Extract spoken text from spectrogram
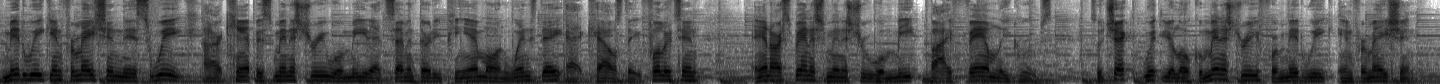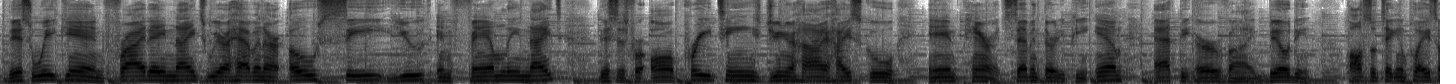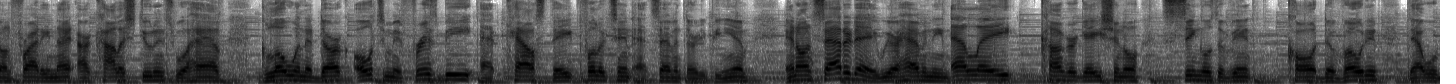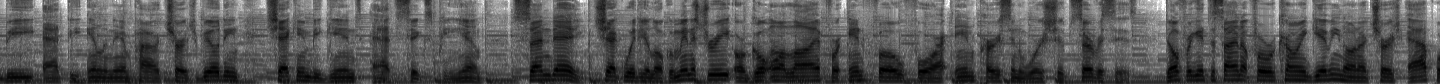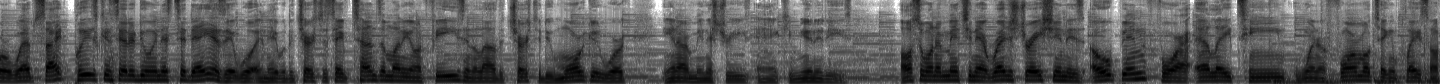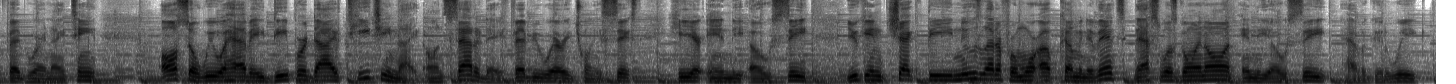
Midweek information this week. Our campus ministry will meet at 7:30 p.m. on Wednesday at Cal State Fullerton, and our Spanish ministry will meet by family groups. So check with your local ministry for midweek information. This weekend, Friday nights, we are having our OC Youth and Family Night. This is for all preteens, junior high, high school, and parents. 7:30 p.m. at the Irvine Building. Also taking place on Friday night, our college students will have Glow in the Dark Ultimate Frisbee at Cal State Fullerton at 7:30 p.m. And on Saturday, we are having the LA Congregational Singles event called Devoted that will be at the Inland Empire Church building. Check-in begins at 6 p.m. Sunday, check with your local ministry or go online for info for our in-person worship services. Don't forget to sign up for recurring giving on our church app or website. Please consider doing this today as it will enable the church to save tons of money on fees and allow the church to do more good work in our ministries and communities. Also, want to mention that registration is open for our LA Teen Winter Formal taking place on February 19th. Also, we will have a deeper dive teaching night on Saturday, February 26th, here in the OC. You can check the newsletter for more upcoming events. That's what's going on in the OC. Have a good week.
